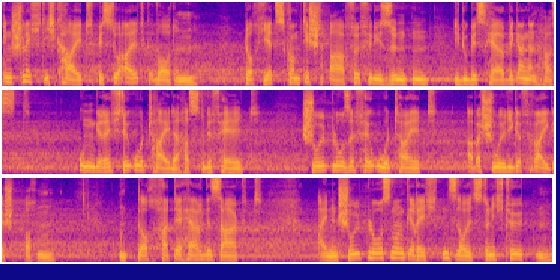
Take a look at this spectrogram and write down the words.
In Schlechtigkeit bist du alt geworden, doch jetzt kommt die Strafe für die Sünden, die du bisher begangen hast. Ungerechte Urteile hast du gefällt, Schuldlose verurteilt, aber Schuldige freigesprochen. Und doch hat der Herr gesagt, einen Schuldlosen und Gerechten sollst du nicht töten.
